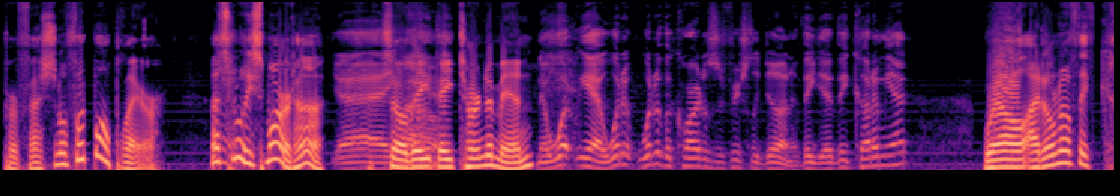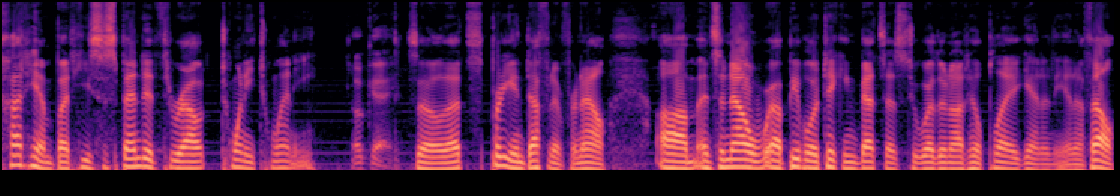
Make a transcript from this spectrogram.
professional football player. That's really smart, huh? Yeah, So they, wow. they turned him in. Now what? Yeah, what? What have the Cardinals officially done? Have they have they cut him yet? Well, I don't know if they've cut him, but he's suspended throughout 2020. Okay. So that's pretty indefinite for now. Um, and so now uh, people are taking bets as to whether or not he'll play again in the NFL.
